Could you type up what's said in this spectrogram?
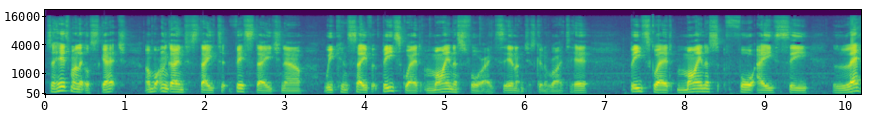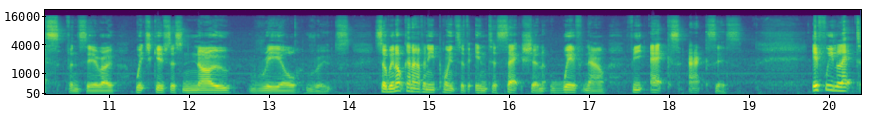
So here's my little sketch. And what I'm going to state at this stage now, we can say that b squared minus 4ac, and I'm just going to write it here, b squared minus 4ac less than 0, which gives us no real roots. So we're not going to have any points of intersection with now the x-axis. If we let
